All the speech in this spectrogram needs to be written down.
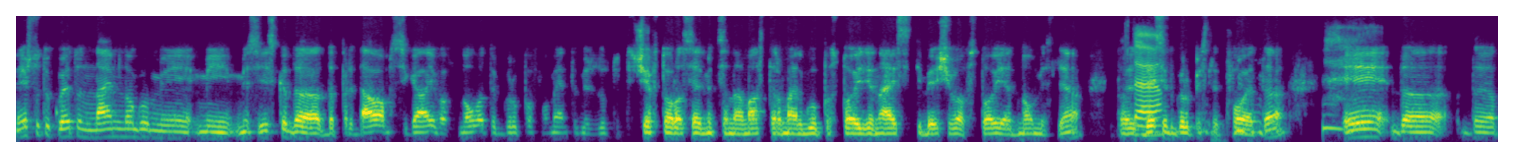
нещото, което най-много ми, ми, ми се иска да, да предавам сега и в новата група, в момента, между другото, тече втора седмица на Mastermind група 111 и беше в 101, мисля, т.е. Да. 10 групи след твоята е да, да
